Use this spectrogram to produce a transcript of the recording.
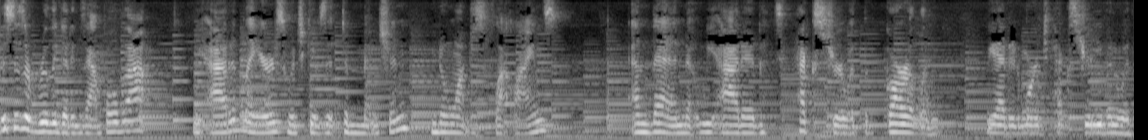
this is a really good example of that. We added layers, which gives it dimension. You don't want just flat lines. And then we added texture with the garland. We added more texture even with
